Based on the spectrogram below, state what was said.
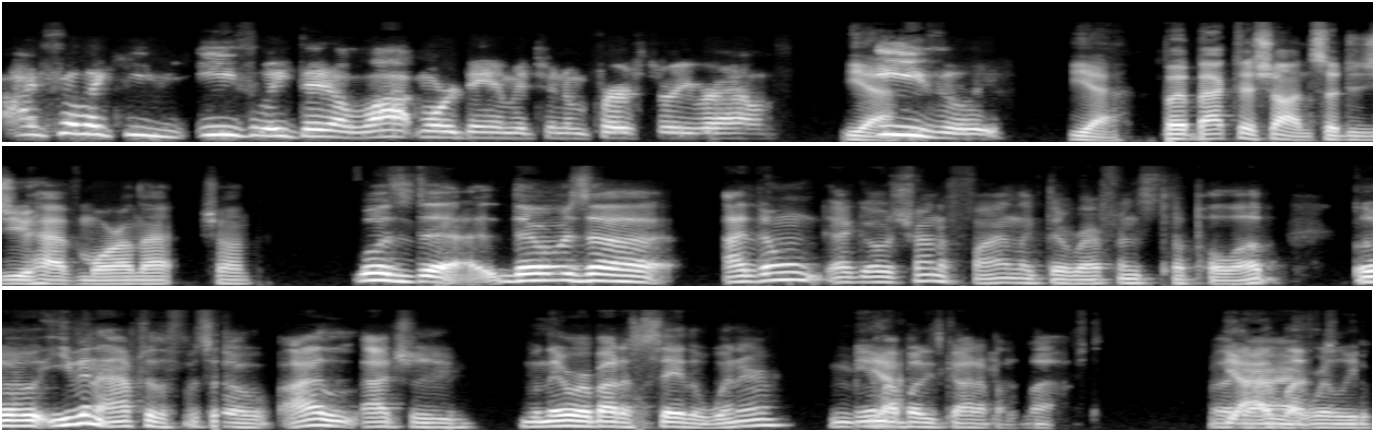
I feel like he easily did a lot more damage in them first three rounds. Yeah. Easily. Yeah. But back to Sean. So did you have more on that, Sean? Was uh, there was a I don't I was trying to find like the reference to pull up, but even after the so I actually when they were about to say the winner, me and yeah. my buddies got up and left. Like, yeah, I left. Really,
